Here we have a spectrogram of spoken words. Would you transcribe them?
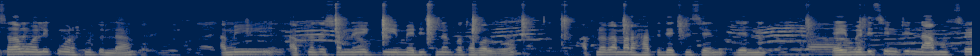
আসসালামু আলাইকুম রহমতুল্লাহ। আমি আপনাদের সামনে একটি মেডিসিনের কথা বলব। আপনারা আমার হাতে দেখতেছেন যে এই মেডিসিনটির নাম হচ্ছে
